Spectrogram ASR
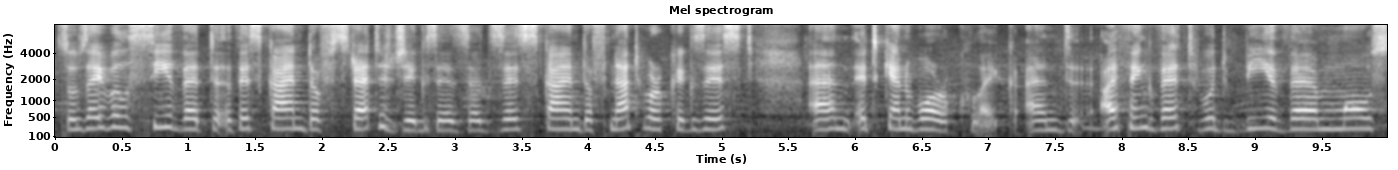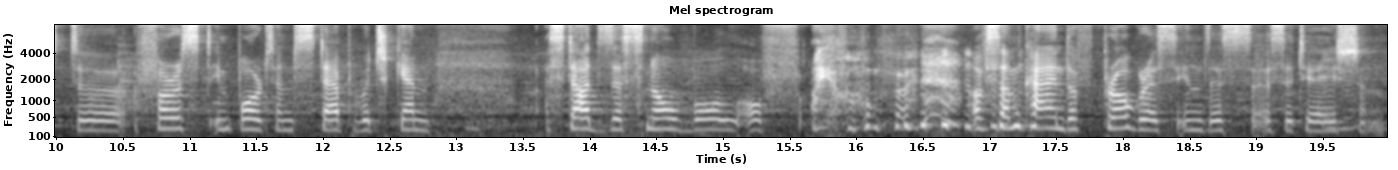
So they will see that this kind of strategy exists, that this kind of network exists and it can work like and I think that would be the most uh, first important step which can start the snowball of, I hope, of some kind of progress in this uh, situation.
